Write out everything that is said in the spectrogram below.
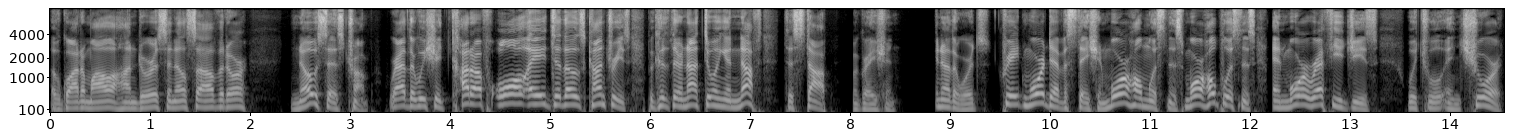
of Guatemala, Honduras, and El Salvador? No, says Trump. Rather, we should cut off all aid to those countries because they're not doing enough to stop migration. In other words, create more devastation, more homelessness, more hopelessness, and more refugees, which will ensure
